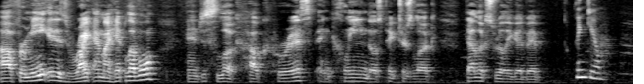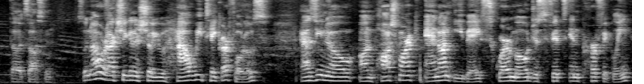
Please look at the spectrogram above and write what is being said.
Uh, for me, it is right at my hip level. And just look how crisp and clean those pictures look. That looks really good, babe. Thank you. That looks awesome. So now we're actually going to show you how we take our photos. As you know, on Poshmark and on eBay, square mode just fits in perfectly.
